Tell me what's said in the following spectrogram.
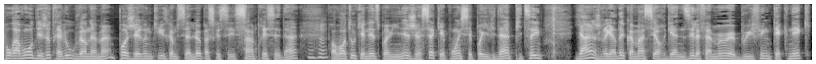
Pour avoir déjà travaillé au gouvernement, pas gérer une crise comme celle-là parce que c'est sans précédent. Pour avoir été au cabinet du premier ministre, je sais à quel point c'est pas évident. Puis tu sais, hier, je regardais comment c'est organisé le fameux euh, briefing technique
